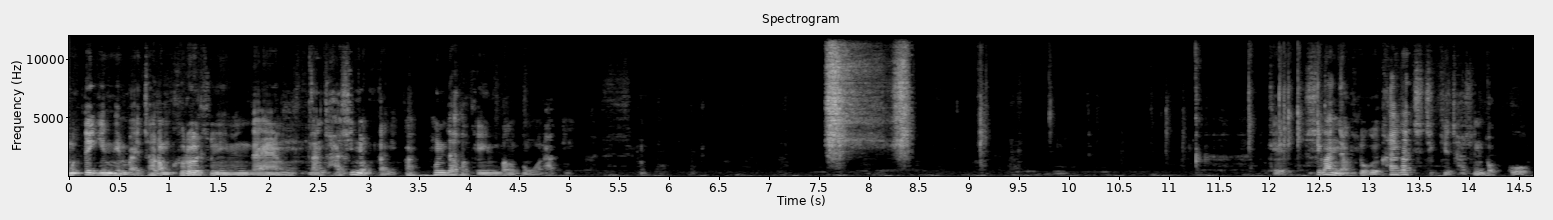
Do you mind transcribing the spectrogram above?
물론 아무떼기님 말처럼 그럴 수는 있는데 난 자신이 없다니까. 혼자서 개인 방송을 하기. 이렇게 시간 약속을 칼같이 지킬 자신도 없고.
